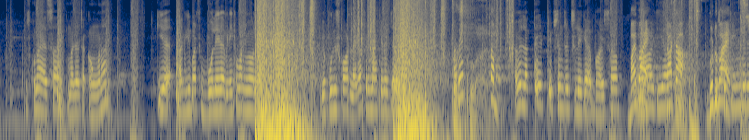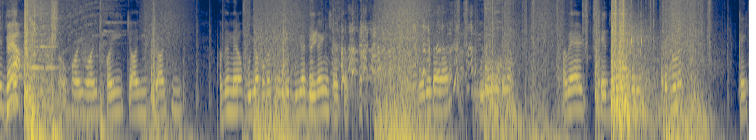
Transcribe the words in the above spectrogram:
उसको ना ऐसा मज़ा चकाऊँगा ना कि ये अगली बार से बोलेगा भी नहीं कि वन में वन ये पूरी स्क्वाड लेगा फिर मैं अकेले जाऊँगा। अबे अबे लगता है टिप्स एंड ट्रिक्स लेके आया। भाई साहब bye bye tata good bye गया। ओ भाई भाई भाई क्या ही क्या ही। अबे मेरा बुया पकड़ के मुझे बुया देगा ही नहीं शायद तक। नहीं देगा यार बुया नहीं देगा। अबे अबे ग्लू लग। कहीं?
